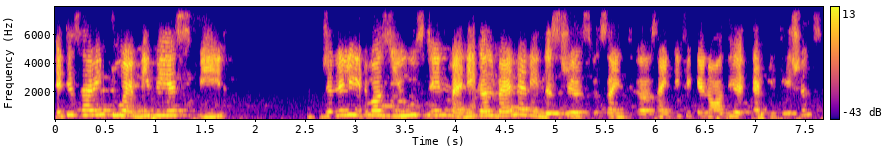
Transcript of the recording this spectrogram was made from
it is having 2 Mbps speed. Generally, it was used in medical band and industrial, uh, scientific and all the applications.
